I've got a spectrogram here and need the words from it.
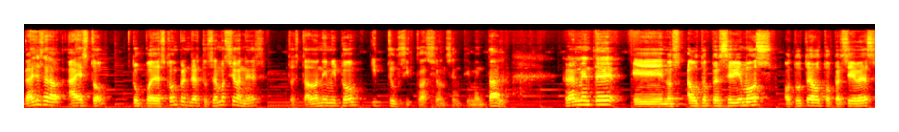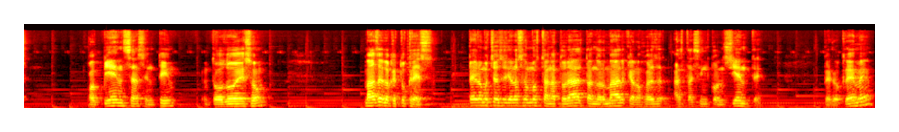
Gracias a, a, esto, tú puedes comprender tus emociones, tu estado anímico y tu situación sentimental. Realmente eh, nos autopercibimos, o tú te autopercibes, o piensas en ti, en todo eso, más de lo que tú crees. Pero muchas veces ya lo hacemos tan natural, tan normal, que a lo mejor hasta es inconsciente. Pero créeme,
